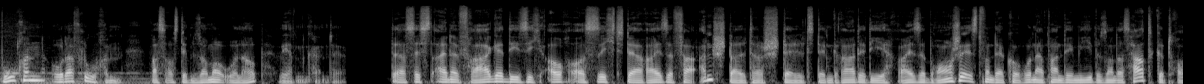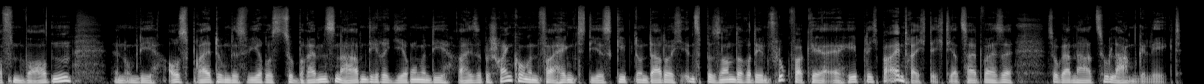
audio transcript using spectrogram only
Buchen oder fluchen, was aus dem Sommerurlaub werden könnte. Das ist eine Frage, die sich auch aus Sicht der Reiseveranstalter stellt, denn gerade die Reisebranche ist von der Corona-Pandemie besonders hart getroffen worden, denn um die Ausbreitung des Virus zu bremsen, haben die Regierungen die Reisebeschränkungen verhängt, die es gibt und dadurch insbesondere den Flugverkehr erheblich beeinträchtigt, ja zeitweise sogar nahezu lahmgelegt.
